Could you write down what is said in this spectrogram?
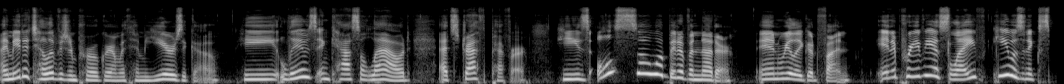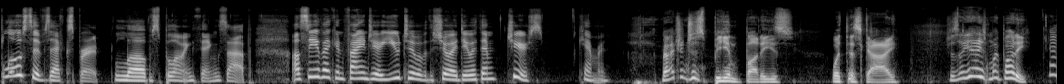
I made a television program with him years ago. He lives in Castle Leod at Strathpeffer. He's also a bit of a nutter and really good fun. In a previous life, he was an explosives expert. Loves blowing things up. I'll see if I can find you a YouTube of the show I did with him. Cheers, Cameron. Imagine just being buddies with this guy. Just like, yeah, he's my buddy. Yeah.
